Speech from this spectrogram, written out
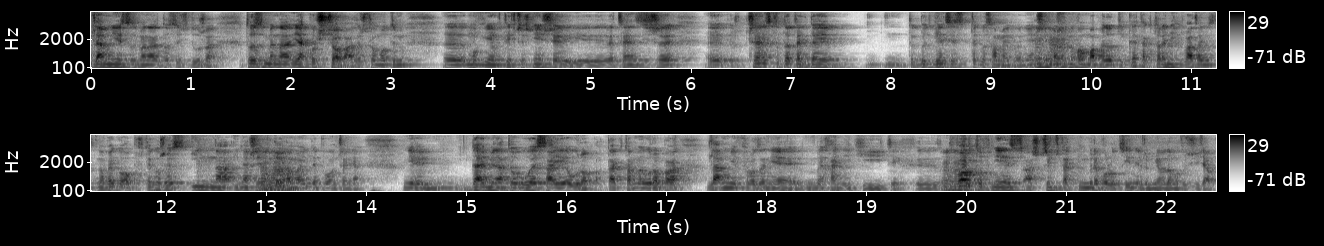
dla mnie jest to zmiana dosyć duża. To jest zmiana jakościowa. Zresztą o tym y, mówiłem w tej wcześniejszej y, recenzji, że y, często dodatek daje y, jakby więcej z tego samego, nie? Czyli masz nową mapę do Ticketa, która nie wprowadza nic nowego, oprócz tego, że jest inna, inaczej wygląda, ma inne połączenia. Nie wiem, dajmy na to USA i Europa, tak? Tam Europa dla mnie wprowadzenie mechaniki tych y, dworców nie jest aż czymś takim rewolucyjnym, żeby nie wiadomo co się działo.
